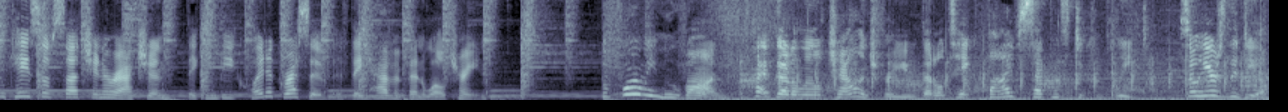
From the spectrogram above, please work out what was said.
In case of such interaction, they can be quite aggressive if they haven't been well trained. Before we move on, I've got a little challenge for you that'll take 5 seconds to complete. So here's the deal.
